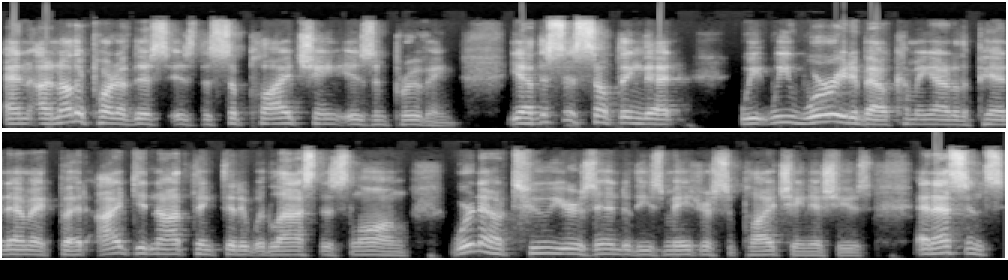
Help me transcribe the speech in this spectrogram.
And another part of this is the supply chain is improving. Yeah, this is something that we we worried about coming out of the pandemic, but I did not think that it would last this long. We're now two years into these major supply chain issues. In essence,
